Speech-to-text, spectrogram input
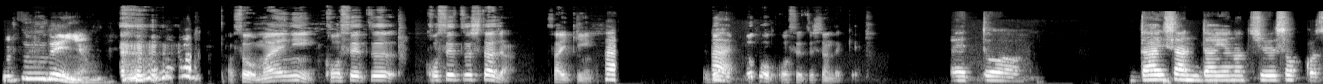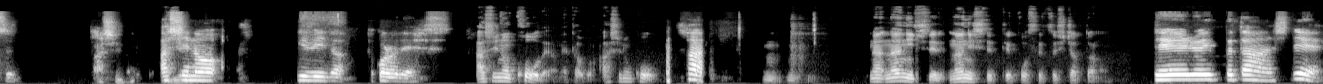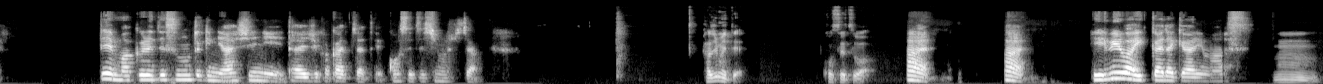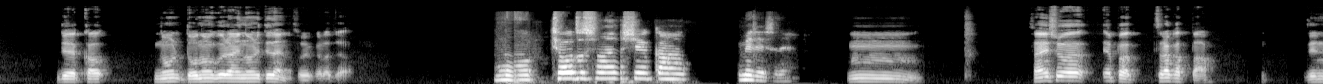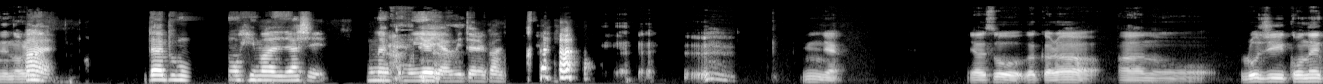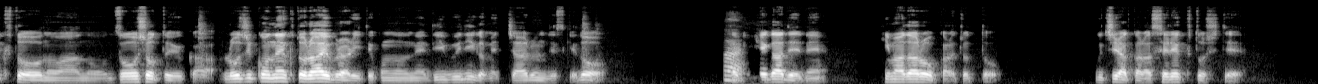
普通でいいんやん。あそう、前に骨折、骨折したじゃん、最近。はいどこはいどこを骨折したんだっけ？えっと、第3、第4の中足骨、足の？足の指のところです。足の甲だよね、多分。足の甲。はい。うんうんうん。な、何して、何してって骨折しちゃったの？テールイップターンして、で、まくれてその時に足に体重かかっちゃって骨折しました。初めて？骨折は？はい。はい。ひびは1回だけあります。うん。で、か、の、どのぐらい乗れてないの？それからじゃあ。もう、ちょうど3週間目ですね。うーん。最初はやっぱ辛かった？全然乗れない。はい。だいぶもう、もう暇だし、なんかもう嫌や、みたいな感じ。いいね。いや、そう、だから、あの、ロジコネクトのあの、蔵書というか、ロジコネクトライブラリーってこのね、DVD がめっちゃあるんですけど、はい。怪我でね、暇だろうからちょっと、うちらからセレクトして、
